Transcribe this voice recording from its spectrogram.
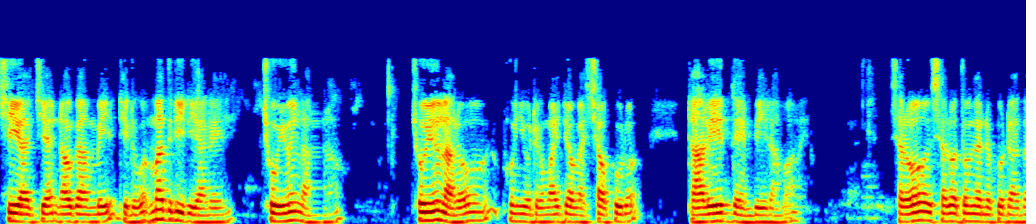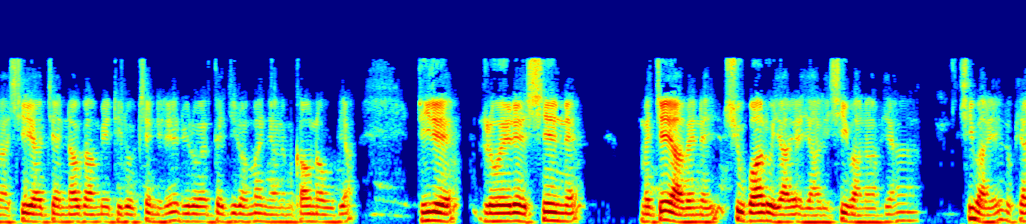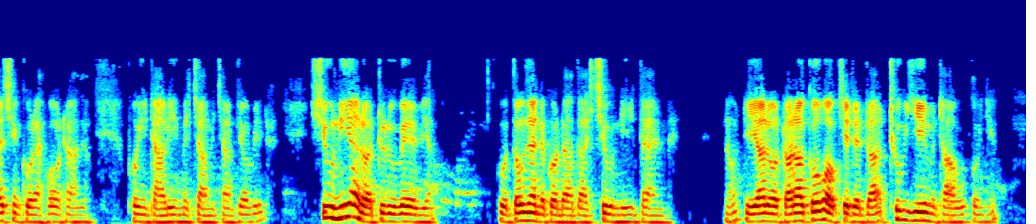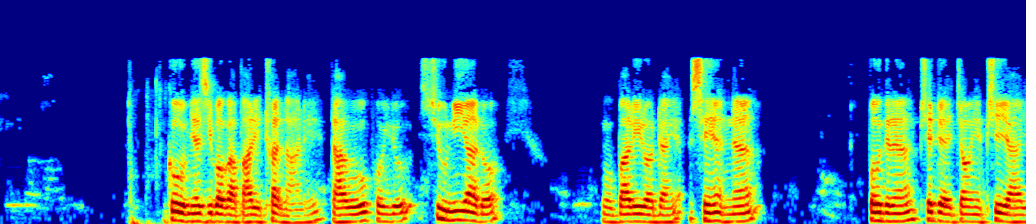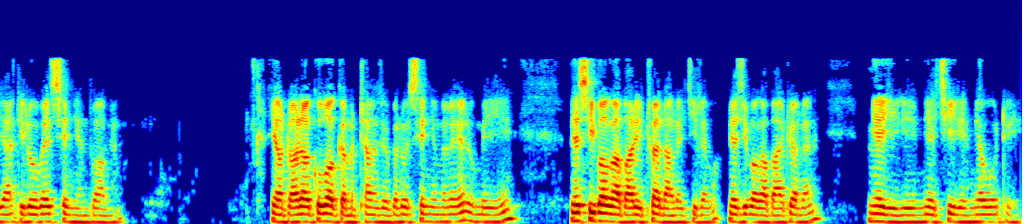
ရှေ့ကကြက်နောက်ကမေ့ဒီလိုအမှတ်တတိတွေကလည်းခြုံယွင်းလာတော့ခြုံယွင်းလာတော့ဘုန်းကြီးတို့ဒကမိုက်တယောက်ကလျှောက်ဖို့တော့ဒါလေးသင်ပေးတာပါပဲဆရာတော်ဆရာတော်32ခုတာသားရှေ့ရကျက်နောက်ကမေးဒီလိုဖြစ်နေတယ်ဒီလိုအသက်ကြီးတော့မှတ်ညာလည်းမကောင်းတော့ဘူးဗျဒီတဲ့လွယ်တဲ့ရှင်းတဲ့မကြက်ရပဲနဲ့ရှုပွားလို့ရတဲ့အရာလေးရှိပါလားဗျာရှိပါတယ်လို့ဘုရားရှင်ကိုယ်တိုင်ဟောထားဆိုဘုန်းကြီးဒါလေးမကြမကြပြောပြတယ် ရှုနည်းကတော့အတူတူပဲဗျကို32ခုတာသားရှုနည်းတိုင်းပဲနော်ဒီကတော့ဒါတော့ကိုးပေါက်ဖြစ်တဲ့ဒါအထူးရေးမထားဘူးဘုန်းကြီးကိုယ်မျက်စိဘောက်ကဘာတွေထွက်လာလဲဒါကိုဘုန်းကြီးတို့ရှုနည်းရတော့ဟိုပါဠိတော်တိုင်းအစင်အနံ့ပုံတရံဖြစ်တဲ့အကြောင်းရင်ဖြစ်ရရဒီလိုပဲဆင်ញင်သွားမယ်။အဲတော့ဒါတော့ကိုယ်ဘကမ္မထံဆိုဘယ်လိုဆင်ញင်မလဲလို့မေးရင် မျက်စိဘောက်ကဘာတွေထွက်လာလဲကြည့်လိုက်ပေါ့မျက်စိဘောက်ကဘာထွက်လာလဲမျက်ရည်တွေမျက်ခြေတွေမျက်ဝတ်တွေ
